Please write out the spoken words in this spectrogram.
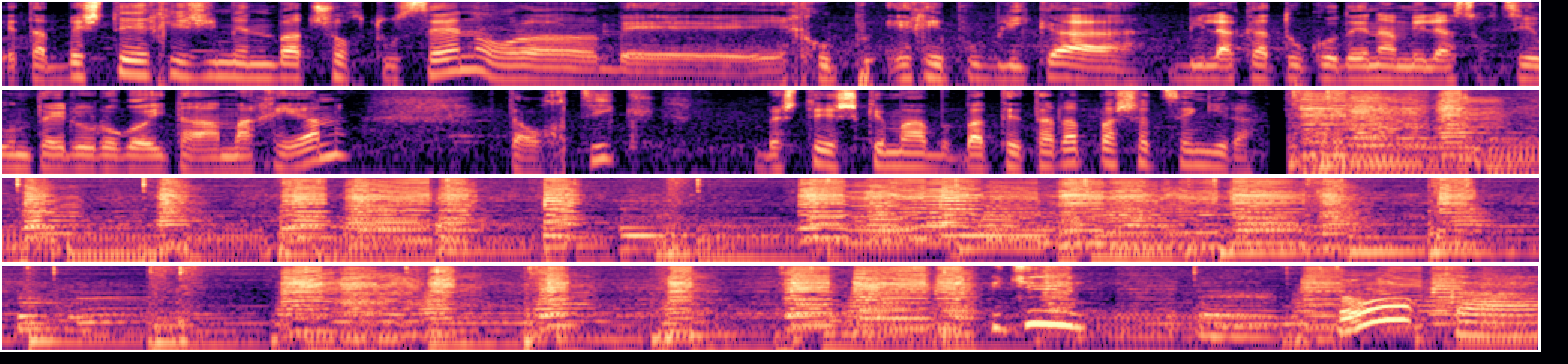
eta beste regimen bat sortu zen, or, be, errepublika bilakatuko dena mila sortzeun eta irurogoita amajean, eta hortik beste eskema batetara pasatzen gira. Yuyu, mandoka. Mandoka.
